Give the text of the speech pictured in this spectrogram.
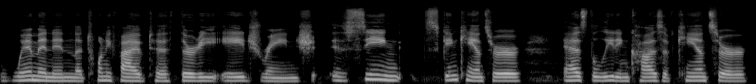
women in the 25 to 30 age range is seeing skin cancer as the leading cause of cancer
